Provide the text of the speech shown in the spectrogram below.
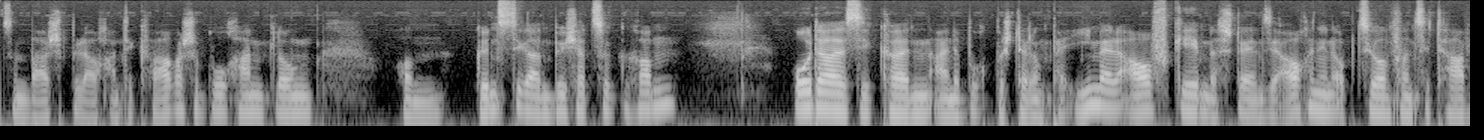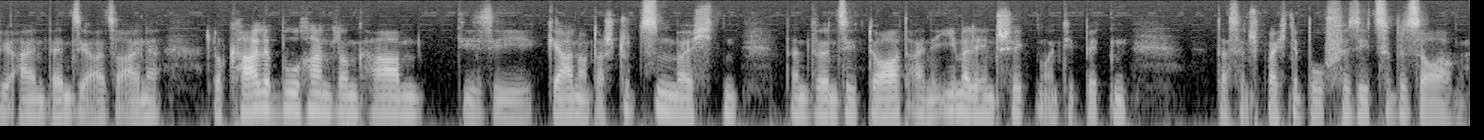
zum Beispiel auch antiquarische Buchhandlungen, um günstiger an Bücher zu kommen. Oder Sie können eine Buchbestellung per E-Mail aufgeben. Das stellen Sie auch in den Optionen von Citavi ein. Wenn Sie also eine lokale Buchhandlung haben, die Sie gerne unterstützen möchten, dann würden Sie dort eine E-Mail hinschicken und die bitten, das entsprechende Buch für Sie zu besorgen.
